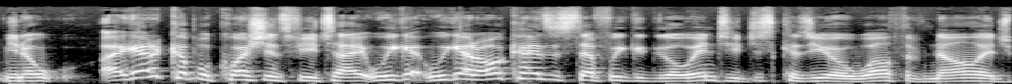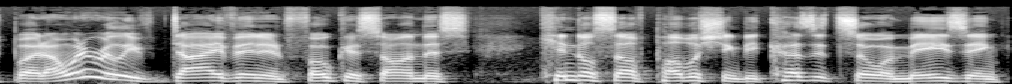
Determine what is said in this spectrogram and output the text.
you know, I got a couple questions for you, Ty. We got we got all kinds of stuff we could go into just because you're a wealth of knowledge, but I want to really dive in and focus on this Kindle self-publishing because it's so amazing.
